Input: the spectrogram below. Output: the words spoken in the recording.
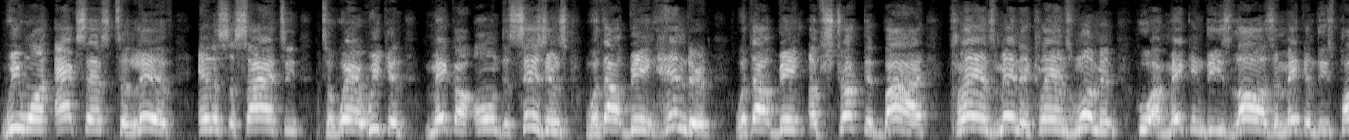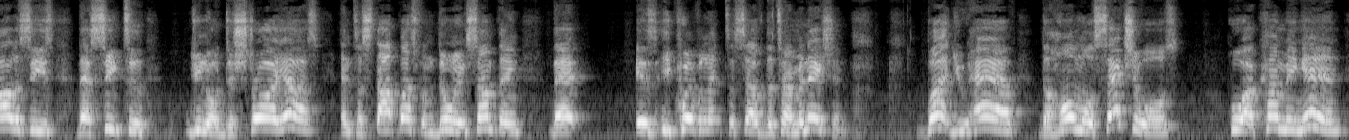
We want access to live in a society to where we can make our own decisions without being hindered, without being obstructed by clansmen and clanswomen who are making these laws and making these policies that seek to, you know, destroy us and to stop us from doing something that is equivalent to self-determination. But you have the homosexuals who are coming in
